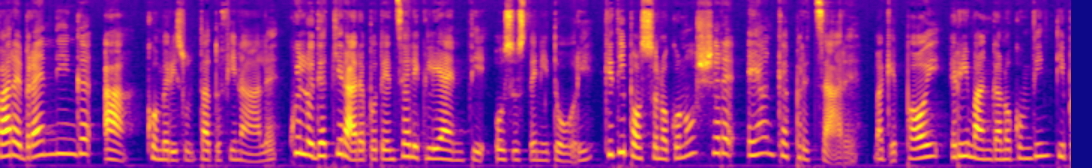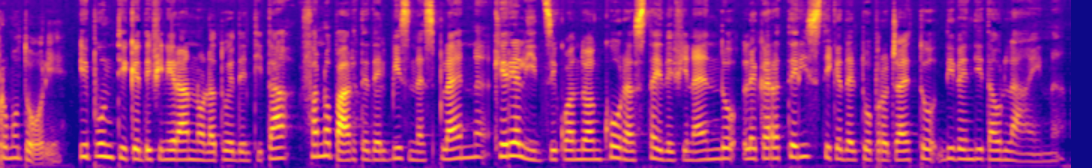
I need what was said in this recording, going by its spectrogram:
Fare branding ha come risultato finale quello di attirare potenziali clienti o sostenitori che ti possono conoscere e anche apprezzare, ma che poi rimangano convinti promotori. I punti che definiranno la tua identità fanno parte del business plan che realizzi quando ancora stai definendo le caratteristiche del tuo progetto di vendita online.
